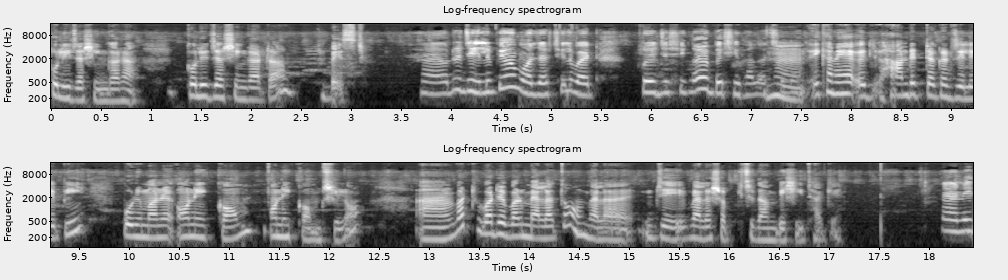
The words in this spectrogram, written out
কলিজা সিঙ্গারা। কলিজা সিঙ্গারাটা বেস্ট হ্যাঁ ওটা জিলিপিও মজার ছিল বাট যে সিঙ্গারা বেশি ভালো ছিল। এখানে হান্ড্রেড টাকার জিলিপি পরিমাণে অনেক কম অনেক কম ছিল। বাট বাট এবার মেলা তো মেলা যে মেলা সব কিছু দাম বেশিই থাকে। অ্যান্ড এই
